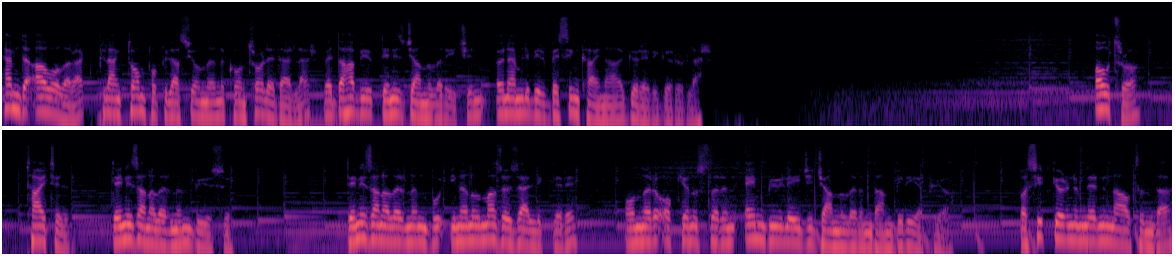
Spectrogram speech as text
hem de av olarak plankton popülasyonlarını kontrol ederler ve daha büyük deniz canlıları için önemli bir besin kaynağı görevi görürler. Outro, Title, Deniz analarının büyüsü. Deniz analarının bu inanılmaz özellikleri, onları okyanusların en büyüleyici canlılarından biri yapıyor. Basit görünümlerinin altında,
